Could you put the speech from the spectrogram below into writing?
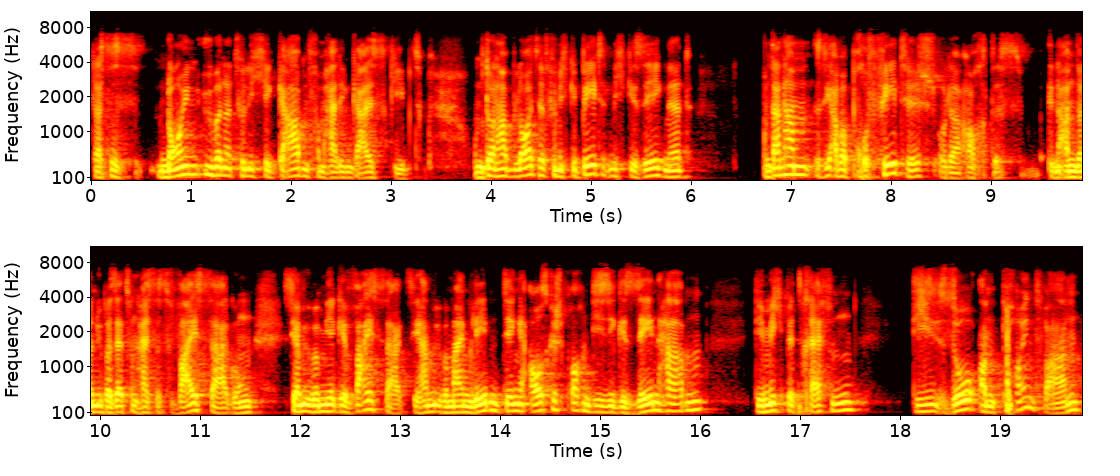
dass es neun übernatürliche Gaben vom Heiligen Geist gibt. Und dann haben Leute für mich gebetet, mich gesegnet. Und dann haben sie aber prophetisch oder auch das in anderen Übersetzungen heißt es Weissagung. Sie haben über mir geweissagt. Sie haben über meinem Leben Dinge ausgesprochen, die sie gesehen haben, die mich betreffen, die so on point waren.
